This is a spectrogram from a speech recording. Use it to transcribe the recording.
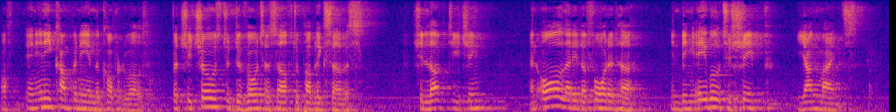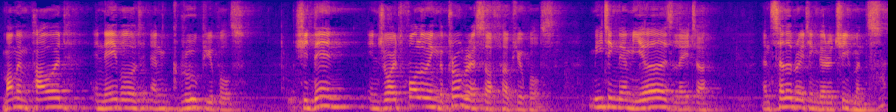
of, in any company in the corporate world, but she chose to devote herself to public service. She loved teaching and all that it afforded her in being able to shape young minds. Mom empowered, enabled, and grew pupils she then enjoyed following the progress of her pupils, meeting them years later, and celebrating their achievements.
